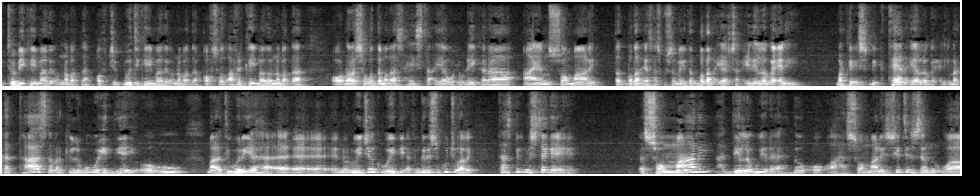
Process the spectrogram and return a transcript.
ethoobia ka yimaaday oo nabad ah qof jabuuti ka yimaaday oo nabad ah qof south africa ka yimaaday oo nabad ah oo dhalasho wadamadaas haysta ayaa wuxuu dhihi karaa i am dad badan ayaa saas ku sameeyey dad badan ayaa sharciyadii looga celiyey markay isdhigteen ayaa looga celiyay. Marka taasna markii lagu weydiiyey oo uu maaragtay wariyaha norwegian ku weydiiyey af ingiriis ku jawaabay taas big mistake ay ahayd somaali haddii lagu yidhaahdo oo ah somaly citizen waa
